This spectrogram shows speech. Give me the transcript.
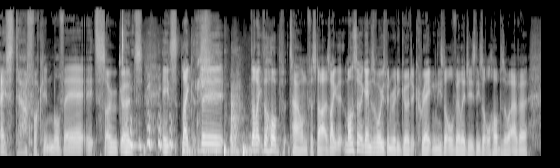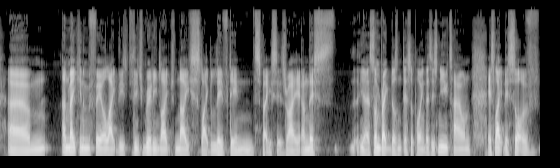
it's I fucking love it. It's so good. it's like the the like the hub town for starters. Like Monster Hunter games have always been really good at creating these little villages, these little hubs or whatever, um, and making them feel like these these really like nice like lived in spaces, right? And this, yeah, Sunbreak doesn't disappoint. There's this new town. It's like this sort of,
